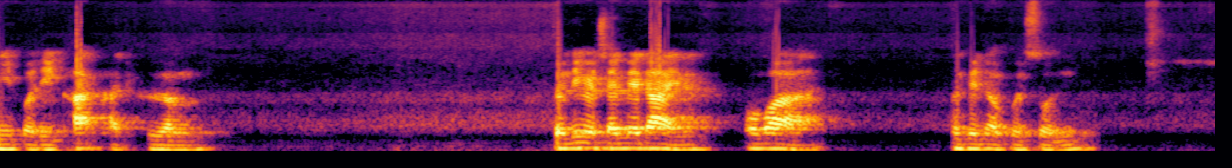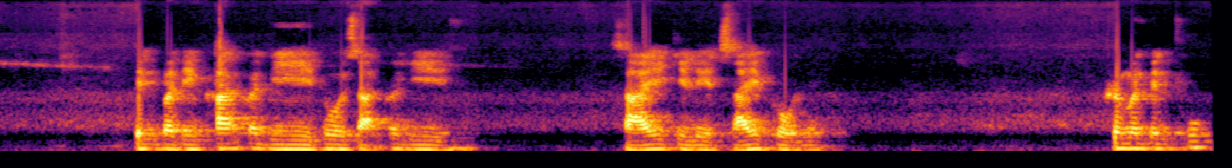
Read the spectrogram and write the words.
มีปฏิฆะขัดเคือง ตัวนี้ก็ใช้ไม่ได้นะ เพราะว่า มันเป็นอกุศล เป็นปฏิฆะก็ดี โทสะก็ดี สายกิเลสสายโกรธคือมันเป็นทุกข์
